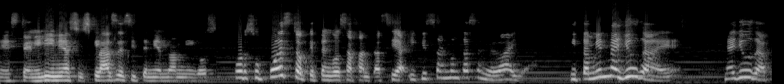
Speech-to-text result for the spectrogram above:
este, en línea sus clases y teniendo amigos. Por supuesto que tengo esa fantasía y quizá nunca se me vaya. Y también me ayuda, ¿eh? Me ayuda.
